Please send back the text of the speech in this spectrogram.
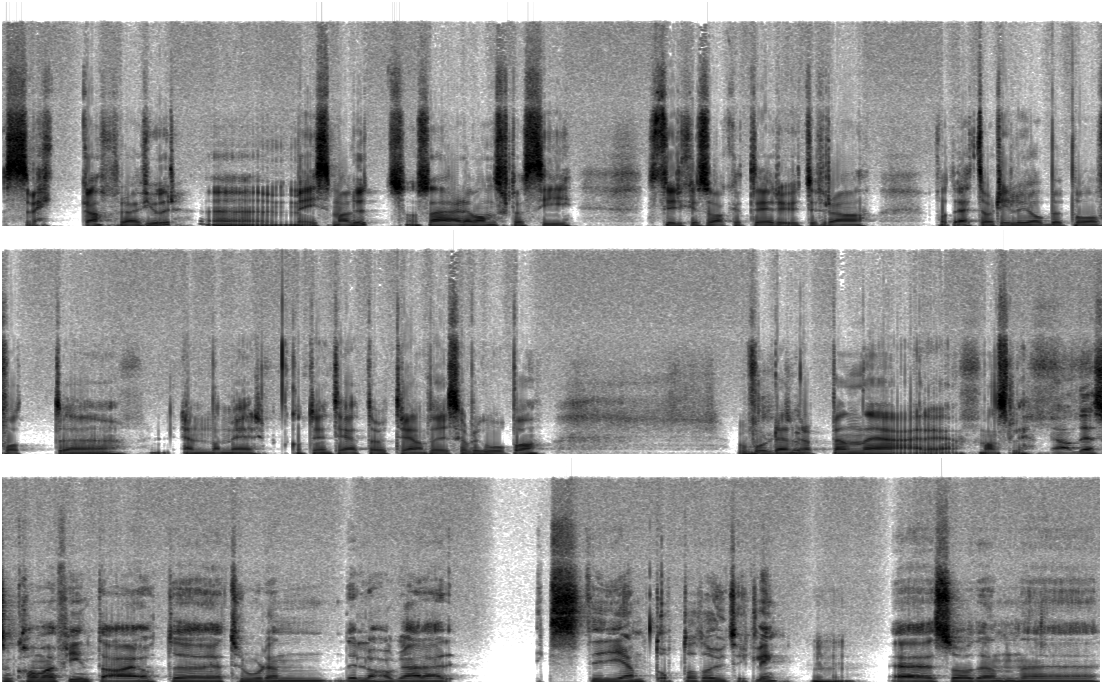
svekka fra i fjor, eh, med Ismail ut. Og så er det vanskelig å si styrke svakheter ut ifra fått ett år til å jobbe på, fått uh, enda mer kontinuitet og trene på det de skal bli gode på. Hvor det ender opp hen, er eh, vanskelig. Ja, Det som kan være fint, er at uh, jeg tror den, det laget her er ekstremt opptatt av utvikling. Mm -hmm. uh, så den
